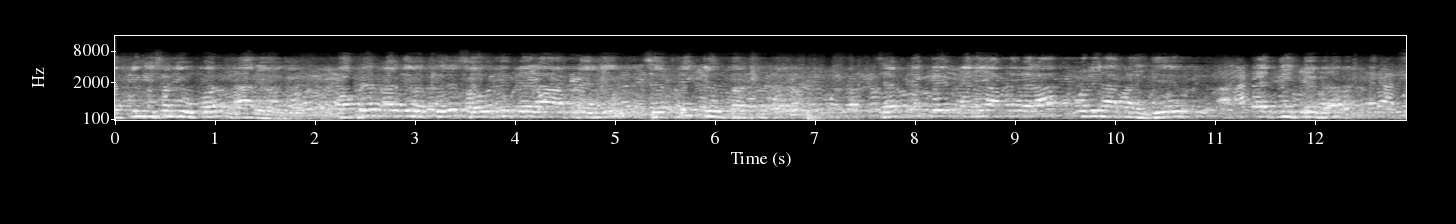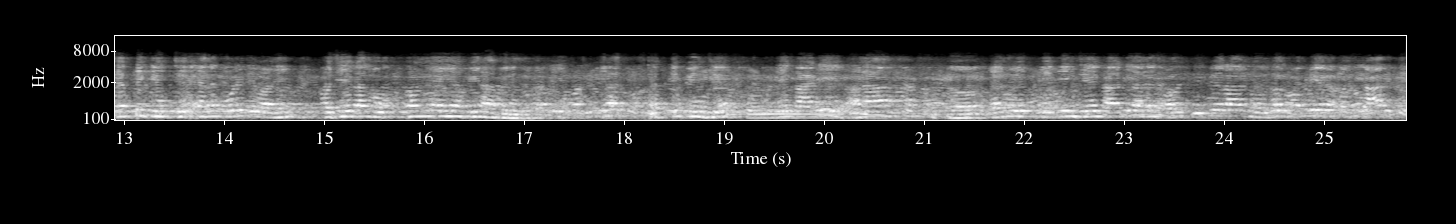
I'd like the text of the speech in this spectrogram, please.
એપ્લિકેશનની ઉપર ના રહેવો સૌથી પહેલા આપણે એની સેફ્ટી ક્લિપ કાઢશું સેફ્ટી ક્લિપ એની આપણે પહેલા ખોલી નાખવાની, જે આ ટાઈપની છે, બરાબર? સેફ્ટી ક્લિપ છે એને ખોલી દેવાની, પછી એક આ લોખંડની અહીંયા પિન આપેલી છે. સેફ્ટી પિન છે, એ કાઢી અને એનું એક પેકિંગ છે કાઢી અને સૌથી પહેલા નોઝલ પકડી પછી આ રીતે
